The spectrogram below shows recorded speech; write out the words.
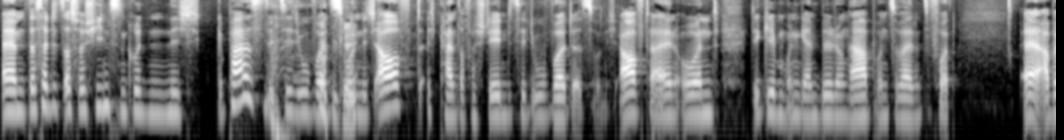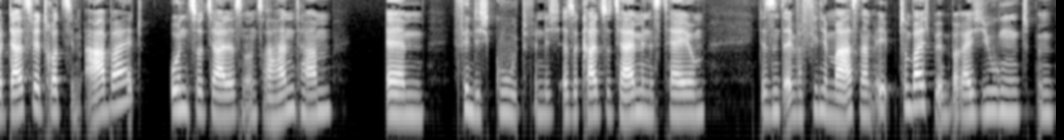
Ähm, das hat jetzt aus verschiedensten Gründen nicht gepasst. Die CDU wollte es Okay. so nicht auf. Ich kann es auch verstehen, die CDU wollte es so nicht aufteilen und die geben ungern Bildung ab und so weiter und so fort. Äh, aber dass wir trotzdem Arbeit und Soziales in unserer Hand haben, ähm, finde ich gut. Finde ich, also gerade Sozialministerium, da sind einfach viele Maßnahmen, zum Beispiel im Bereich Jugend, im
